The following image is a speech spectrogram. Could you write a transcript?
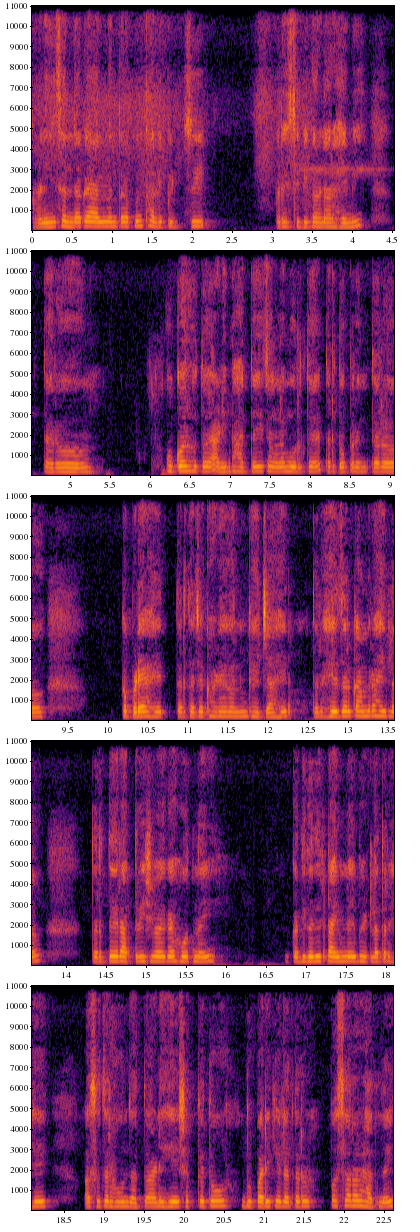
आणि संध्याकाळी आल्यानंतर आपण थालीपीठची रेसिपी करणार आहे मी. तर कुकर होतो आहे आणि भातही चांगला मुरतो आहे तर तोपर्यंत तर कपडे आहेत तर त्याच्या घड्या घालून घ्यायच्या आहेत. तर हे जर काम राहिलं तर ते रात्रीशिवाय काही होत नाही. कधी कधी टाईम नाही भेटला तर हे असंच राहून जातं. आणि हे शक्यतो दुपारी केलं तर पसारा राहत नाही.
